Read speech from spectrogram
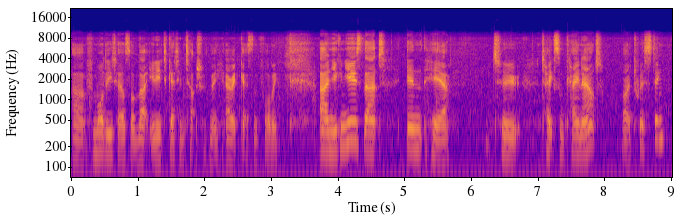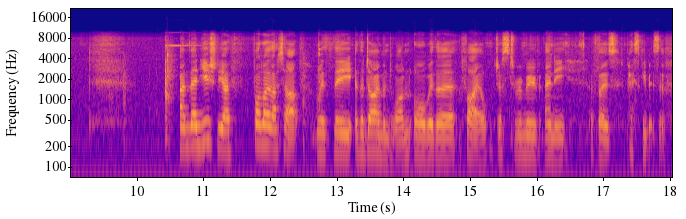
Uh, for more details on that you need to get in touch with me. Eric gets them for me. And you can use that in here to take some cane out by twisting. And then usually I follow that up with the the diamond one or with a file just to remove any of those pesky bits of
